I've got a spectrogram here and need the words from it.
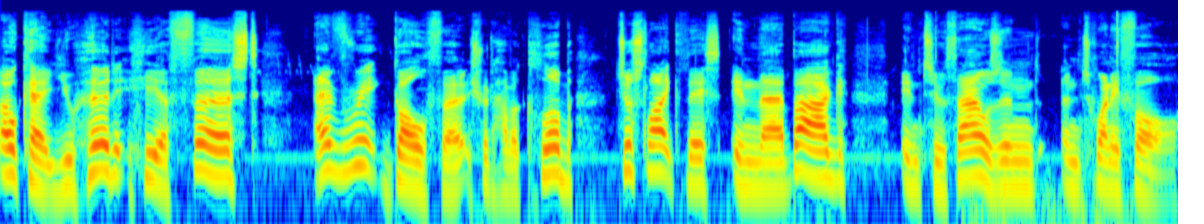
Okay, you heard it here first. Every golfer should have a club just like this in their bag in 2024.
